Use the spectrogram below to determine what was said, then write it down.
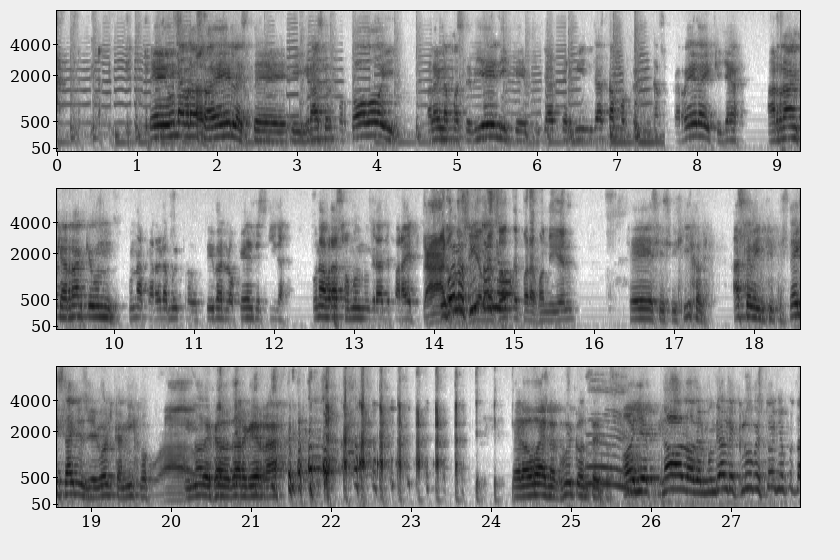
Eh, un abrazo a él este, y gracias por todo. Y ojalá que la pase bien y que pues, ya termine, ya está por terminar su carrera y que ya arranque, arranque un, una carrera muy productiva en lo que él decida. Un abrazo muy, muy grande para él. Claro, y bueno, sí, Toño, para Juan Miguel. Sí, sí, sí, híjole. Hace 26 años llegó el canijo y no ha dejado de dar guerra. Pero bueno, muy contento. Oye, no, lo del Mundial de Clubes, Toño, pues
